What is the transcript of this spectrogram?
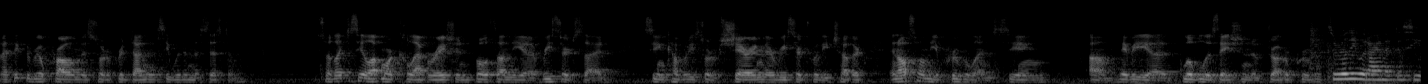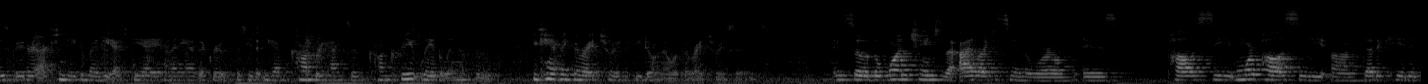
I think the real problem is sort of redundancy within the system. So I'd like to see a lot more collaboration, both on the uh, research side, seeing companies sort of sharing their research with each other, and also on the approval end, seeing um, maybe a globalization of drug approval. So really what I'd like to see is greater action taken by the FDA and many other groups to see that we have comprehensive, concrete labeling of food. You can't make the right choice if you don't know what the right choice is. And so the one change that I'd like to see in the world is policy, more policy um, dedicated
